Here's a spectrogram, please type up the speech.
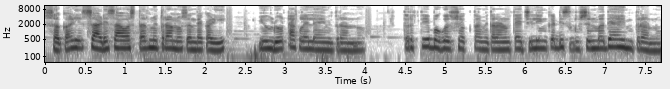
सकाळी साडेसहा वाजताच मित्रांनो संध्याकाळी मी व्हिडिओ टाकलेला आहे मित्रांनो. तर ते बघू शकता मित्रांनो त्याची लिंक डिस्क्रिप्शनमध्ये आहे मित्रांनो.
